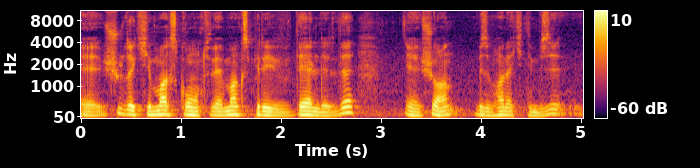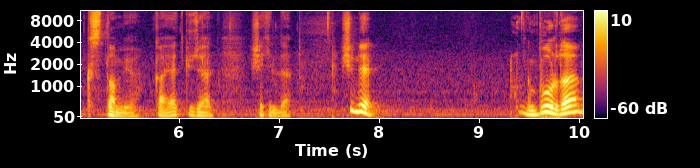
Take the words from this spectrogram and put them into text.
E, şuradaki max count ve max preview değerleri de e, şu an bizim hareketimizi kısıtlamıyor. Gayet güzel şekilde. Şimdi burada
